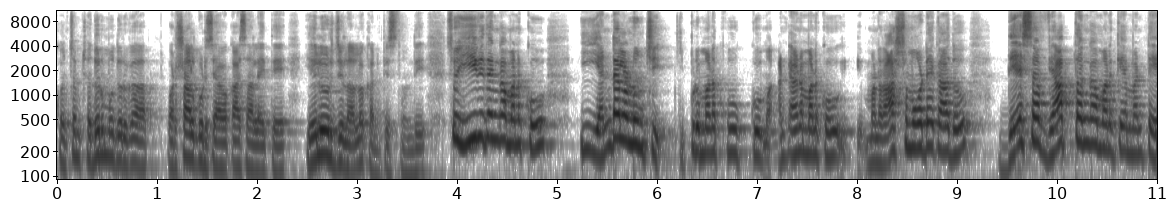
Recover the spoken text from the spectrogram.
కొంచెం చదురుముదురుగా వర్షాలు కురిసే అవకాశాలు అయితే ఏలూరు జిల్లాలో కనిపిస్తుంది. సో ఈ విధంగా మనకు ఈ ఎండల నుంచి ఇప్పుడు మనకు అంటే అంటే మనకు మన రాష్ట్రం ఒకటే కాదు దేశవ్యాప్తంగా మనకేమంటే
